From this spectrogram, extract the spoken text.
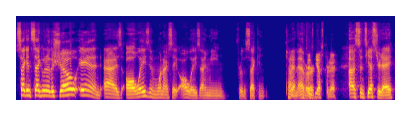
Second segment of the show, and as always, and when I say always, I mean for the second time Yeah, ever. since yesterday. uh, since yesterday.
